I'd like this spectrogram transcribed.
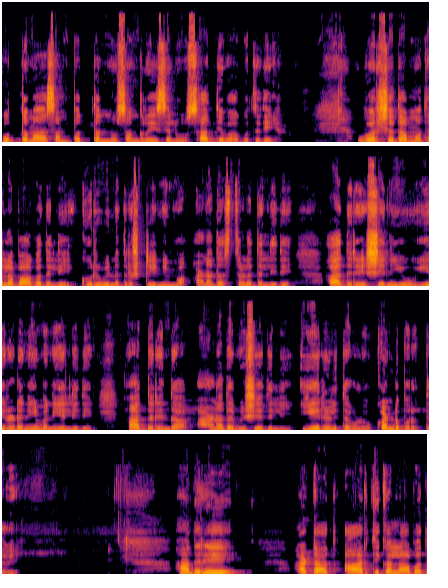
ಉತ್ತಮ ಸಂಪತ್ತನ್ನು ಸಂಗ್ರಹಿಸಲು ಸಾಧ್ಯವಾಗುತ್ತದೆ. ವರ್ಷದ ಮೊದಲ ಭಾಗದಲ್ಲಿ ಗುರುವಿನ ದೃಷ್ಟಿ ನಿಮ್ಮ ಹಣದ ಸ್ಥಳದಲ್ಲಿದೆ. ಆದರೆ ಶನಿಯು ಎರಡನೇ ಮನೆಯಲ್ಲಿದೆ. ಆದ್ದರಿಂದ ಹಣದ ವಿಷಯದಲ್ಲಿ ಏರಿಳಿತಗಳು ಕಂಡುಬರುತ್ತವೆ. ಆದರೆ ಹಠಾತ್ ಆರ್ಥಿಕ ಲಾಭದ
